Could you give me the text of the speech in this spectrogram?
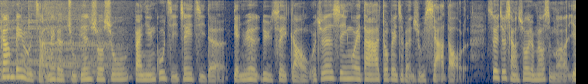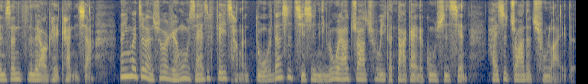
刚刚冰如讲那个主编说书《百年孤寂》这一集的点阅率最高，我觉得是因为大家都被这本书吓到了，所以就想说有没有什么延伸资料可以看一下。那因为这本书的人物实在是非常的多，但是其实你如果要抓出一个大概的故事线，还是抓得出来的。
